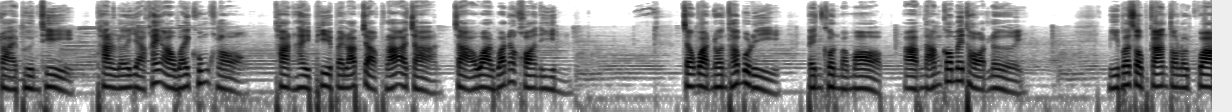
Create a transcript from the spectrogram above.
หลายพื้นที่ท่านเลยอยากให้เอาไว้คุ้มครอง ท่านให้พี่ไปรับจากพระอาจารย์จากอาวาสวัดนครอินทร์ จังหวัดนนทบุรี เป็นคนมามอบ อาบน้ำก็ไม่ถอดเลย มีประสบการณ์ตอนรถคว่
